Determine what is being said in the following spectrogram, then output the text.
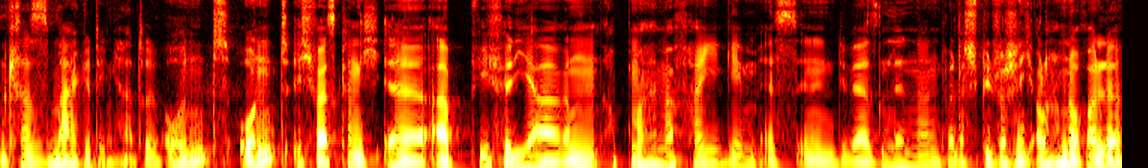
ein krasses Marketing hatte. Und, und ich weiß gar nicht, äh, ab wie vielen Jahren Oppenheimer freigegeben ist in den diversen Ländern, weil das spielt wahrscheinlich auch noch eine Rolle.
